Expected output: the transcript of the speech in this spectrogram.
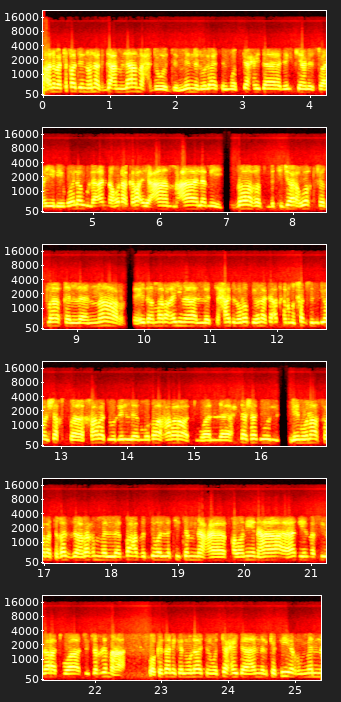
أنا باعتقادي إن هناك دعم لا محدود من الولايات المتحدة للكيان الإسرائيلي ولولا ان هناك رأي عام عالمي ضاغط باتجاه وقف إطلاق النار. إذا ما رأينا الاتحاد الأوروبي هناك أكثر من 5 مليون شخص خرجوا للمظاهرات واحتشدوا لمناصرة غزة رغم بعض الدول التي تمنع قوانينها هذه المسيرات وتجرمها. وكذلك الولايات المتحدة أن الكثير من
